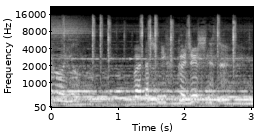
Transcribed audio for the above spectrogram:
よ。私に服従しなさい。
